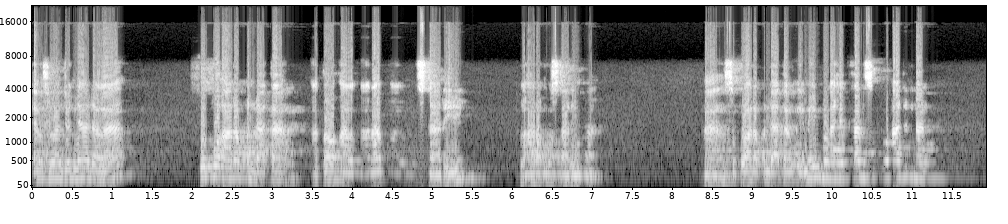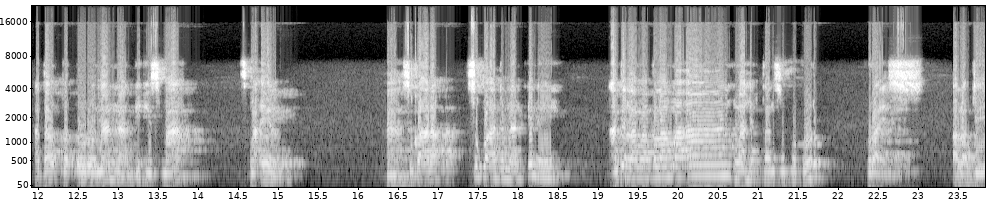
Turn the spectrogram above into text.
Yang selanjutnya adalah suku Arab pendatang atau Al Arab Al Mustari, Al Arab Mustarifah. Nah, suku Arab pendatang ini melahirkan suku Adnan atau keturunan Nabi Isma, Ismail. Nah, suku Arab, suku Adnan ini nanti lama kelamaan melahirkan suku Qur, Quraisy. Kalau di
